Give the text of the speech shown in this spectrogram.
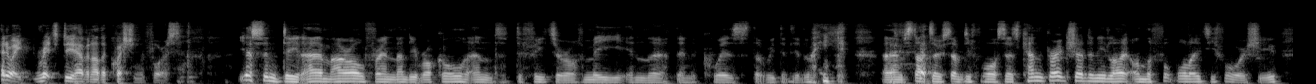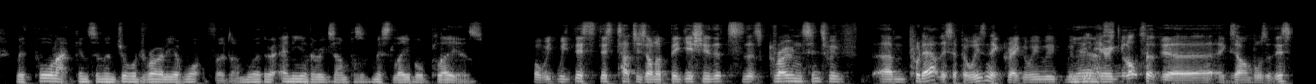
anyway, Rich, do you have another question for us? Yes, indeed. Um, our old friend Andy Rockall and defeater of me in the in the quiz that we did the other week, um, Stato74 says, "Can Greg shed any light on the Football 84 issue with Paul Atkinson and George Reilly of Watford, and were there any other examples of mislabeled players?" Well, we, we, this this touches on a big issue that's that's grown since we've um, put out this appeal, isn't it, Greg? We, we, we've yes. been hearing lots of uh, examples of this.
